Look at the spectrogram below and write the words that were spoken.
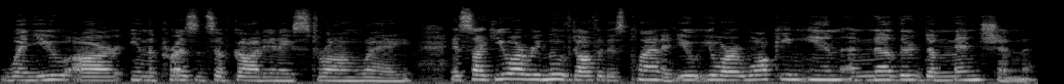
when you are in the presence of God in a strong way. It's like you are removed off of this planet. You you are walking in another dimension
